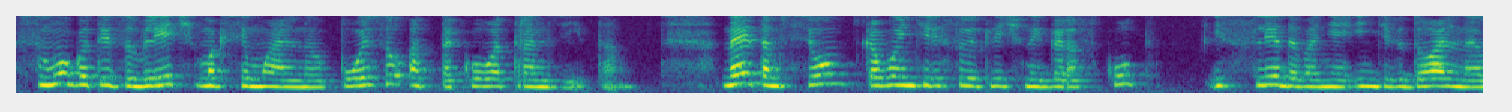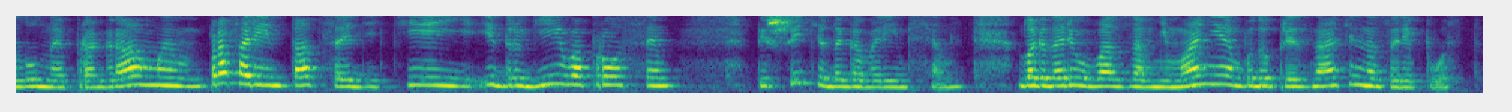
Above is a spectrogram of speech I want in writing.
смогут извлечь максимальную пользу от такого транзита. На этом все. Кого интересует личный гороскоп, исследование индивидуальной лунной программы, профориентация детей и другие вопросы – Пишите, договоримся. Благодарю вас за внимание, буду признательна за репост.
